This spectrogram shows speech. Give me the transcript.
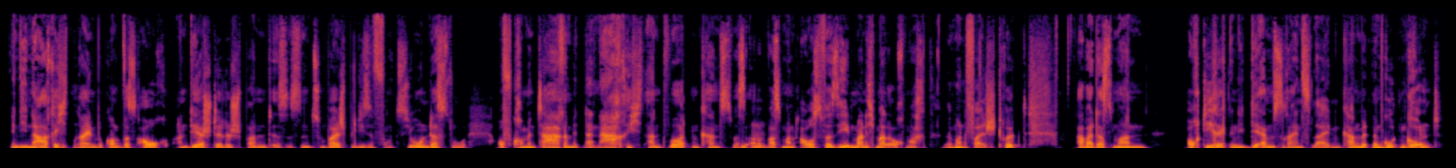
in die Nachrichten reinbekommt. Was auch an der Stelle spannend ist, es sind zum Beispiel diese Funktionen, dass du auf Kommentare mit einer Nachricht antworten kannst, was, mhm. was man aus Versehen manchmal auch macht, wenn man falsch drückt. Aber dass man auch direkt in die DMs reinsliden kann mit einem guten Grund.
